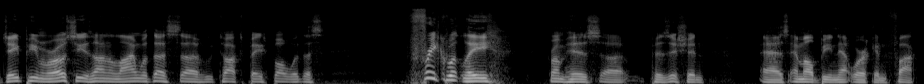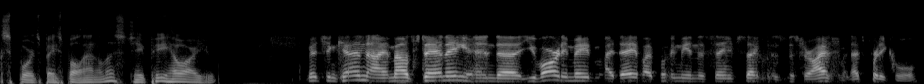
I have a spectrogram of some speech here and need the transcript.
J.P. Morosi is on the line with us, uh, who talks baseball with us frequently from his uh, position as MLB Network and Fox Sports baseball analyst. JP, how are you? Mitch and Ken, I'm outstanding, and uh, you've already made my day by putting me in the same segment as Mr. Yzerman. That's pretty cool.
